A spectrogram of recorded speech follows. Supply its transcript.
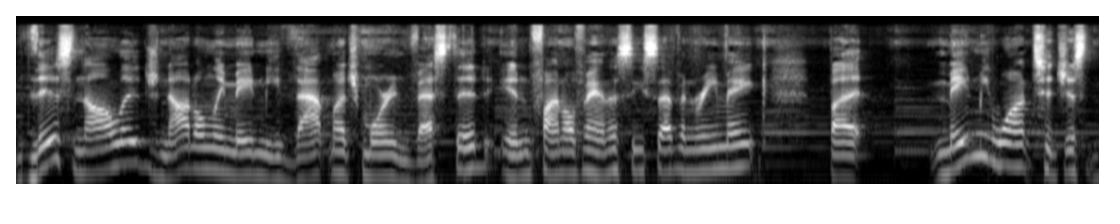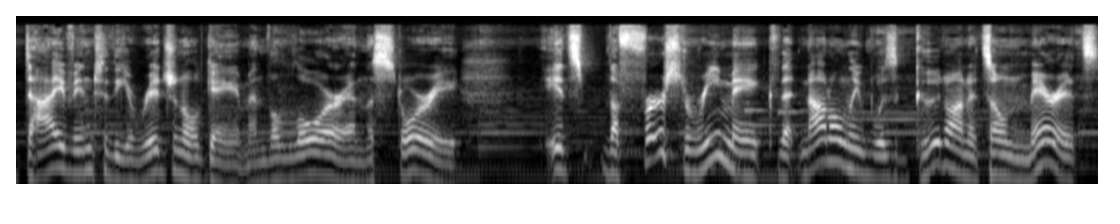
This knowledge not only made me that much more invested in Final Fantasy VII Remake, but made me want to just dive into the original game and the lore and the story. It's the first remake that not only was good on its own merits,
